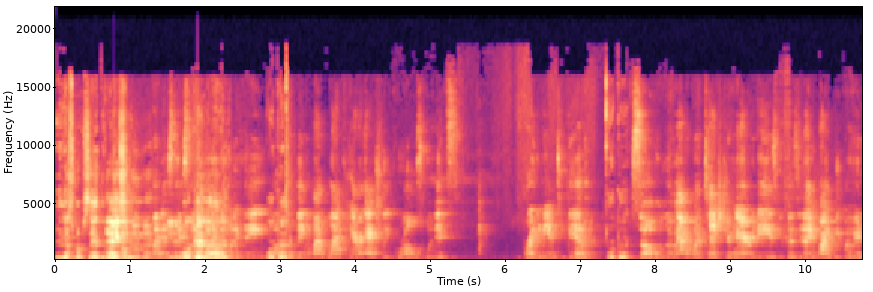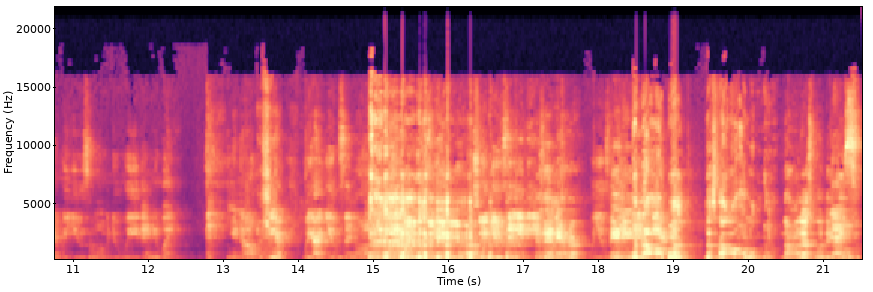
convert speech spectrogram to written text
And that's what I'm saying. The They ain't gonna mixture- do But nothing. it's, Yeah. it's Okay, not all gonna right. do anything. Okay. The thing about black hair actually grows when it's braided in together. Okay. So no matter what texture hair it is, because it ain't white people hair that we using when we do weave anyway. you know, we are we are using Nah, Indian, they using Indian hair. we using Indian, hair. Indian- But not. hair. But that's not all of them though. Nah, that's what they That's using.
